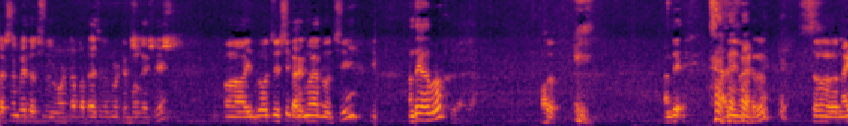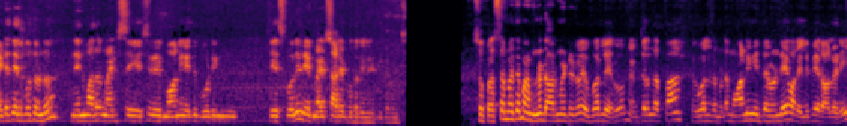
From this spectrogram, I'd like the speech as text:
దర్శనం అయితే వచ్చిండు అనమాట భద్రాచలం టెంపుల్కి అయితే ఈ బ్రో వచ్చేసి కరీంనగర్ నుంచి. అంతే కదా బ్రో అంతే. అది మ్యాటర్ సో నైట్ అయితే వెళ్ళిపోతుండు. నేను మాత్రం నైట్ స్టే చేసి మార్నింగ్ అయితే బోటింగ్ చేసుకొని రేపు నైట్ స్టార్ట్ అయిపోతాను నేను ఇక్కడ నుంచి. సో ప్రస్తుతం అయితే మనం ఉన్న డార్మెటరీలో ఎవరు లేరు. మేము ఇద్దరం తప్ప ఎవరు లేరు అనమాట. మార్నింగ్ ఇద్దరు ఉండే వాళ్ళు వెళ్ళిపోయారు ఆల్రెడీ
